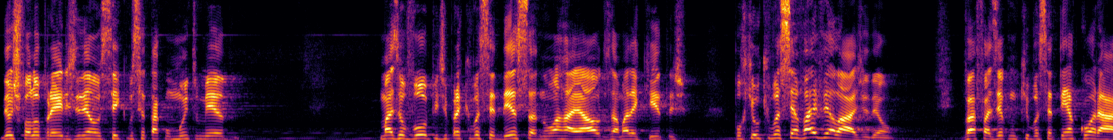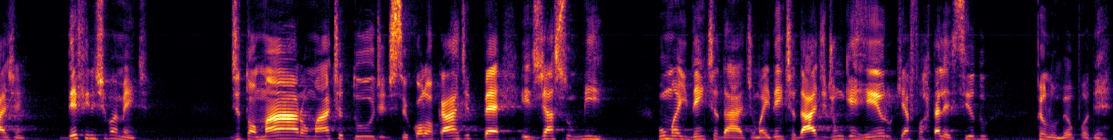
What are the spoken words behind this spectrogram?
Deus falou para eles: Gideão, eu sei que você está com muito medo, mas eu vou pedir para que você desça no arraial dos Amalequitas porque o que você vai ver lá, Gideão, vai fazer com que você tenha coragem, definitivamente, de tomar uma atitude, de se colocar de pé e de assumir uma identidade, uma identidade de um guerreiro que é fortalecido pelo meu poder.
